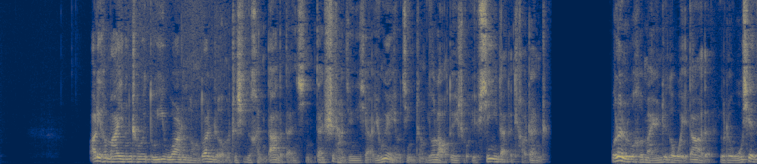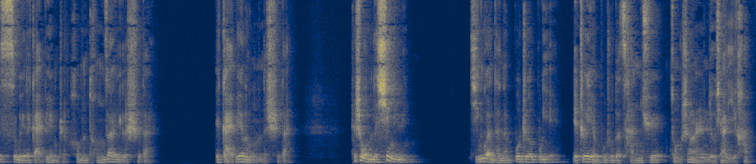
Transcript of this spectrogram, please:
阿里和蚂蚁能成为独一无二的垄断者吗？这是一个很大的担心。但市场经济下，永远有竞争，有老对手，有新一代的挑战者。无论如何，马云这个伟大的、有着无限思维的改变者，和我们同在一个时代，也改变了我们的时代。这是我们的幸运，尽管它那不遮不掩、也遮掩不住的残缺，总是让人留下遗憾。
